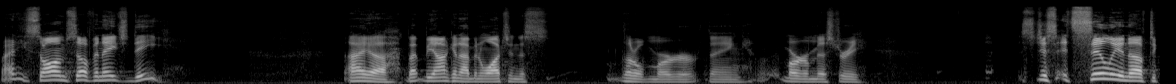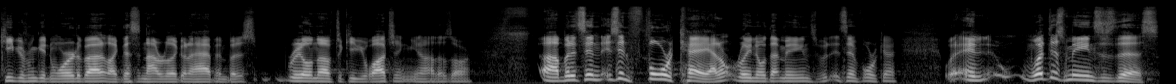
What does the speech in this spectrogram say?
Right? He saw himself in HD. I, uh, but Bianca and I have been watching this little murder thing, murder mystery. It's just it's silly enough to keep you from getting worried about it. Like this is not really going to happen, but it's real enough to keep you watching. You know how those are. Uh, but it's in it's in 4K. I don't really know what that means, but it's in 4K. And what this means is this:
